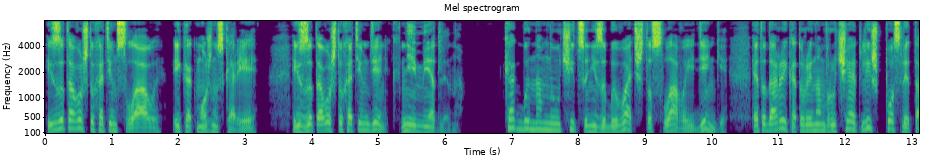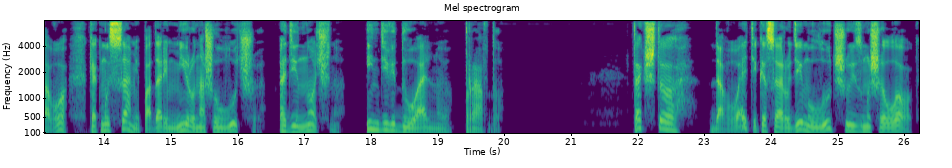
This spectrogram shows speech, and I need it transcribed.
Из-за того, что хотим славы и как можно скорее. Из-за того, что хотим денег немедленно. Как бы нам научиться не забывать, что слава и деньги — это дары, которые нам вручают лишь после того, как мы сами подарим миру нашу лучшую, одиночную, индивидуальную правду. Так что давайте-ка соорудим лучшую из мышеловок,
